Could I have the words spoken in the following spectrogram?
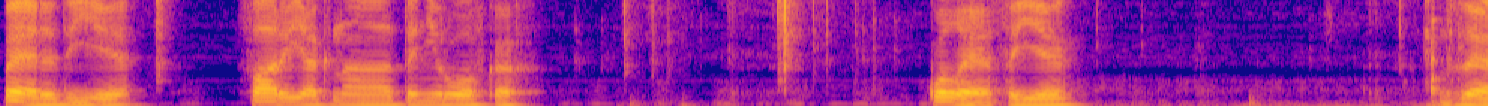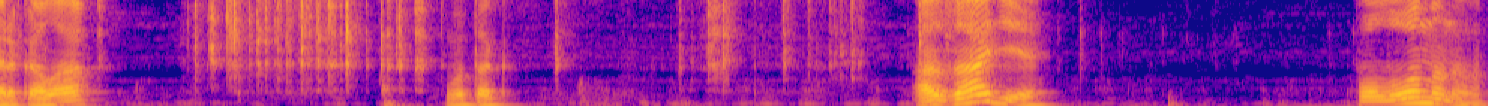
Перед є. Фари, як на тоніровках. Колеса є. Дзеркала. Вот так. А ззаді поломано.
